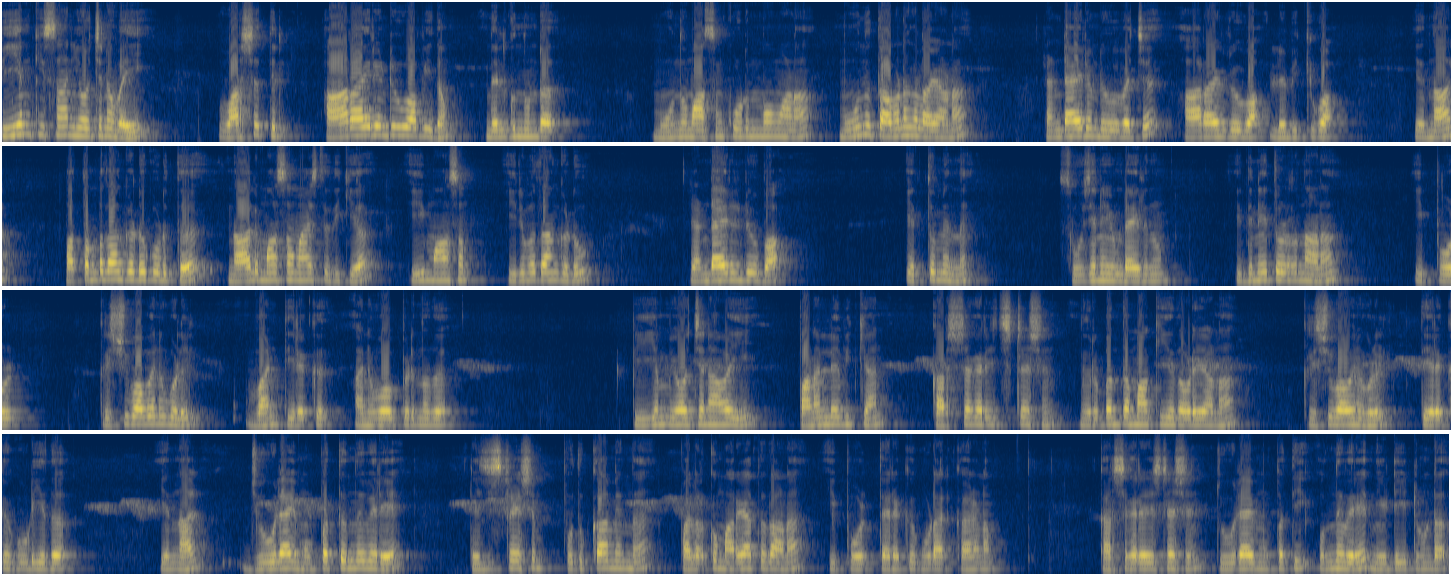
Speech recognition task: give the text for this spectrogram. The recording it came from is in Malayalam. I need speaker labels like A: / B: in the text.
A: പി എം കിസാൻ യോജന വഴി വർഷത്തിൽ ആറായിരം രൂപ വീതം നൽകുന്നുണ്ട്. മൂന്ന് മാസം കൂടുമ്പോഴാണ് മൂന്ന് തവണകളായാണ് രണ്ടായിരം രൂപ വെച്ച് ആറായിരം രൂപ ലഭിക്കുക. എന്നാൽ പത്തൊമ്പതാം ഗഡു കൊടുത്ത് നാല് മാസമായ സ്ഥിതിക്ക് ഈ മാസം ഇരുപതാം ഗഡു രണ്ടായിരം രൂപ എത്തുമെന്ന് സൂചനയുണ്ടായിരുന്നു. ഇതിനെ തുടർന്നാണ് ഇപ്പോൾ കൃഷിഭവനുകളിൽ വൻ തിരക്ക് അനുഭവപ്പെടുന്നത്. പി എം യോജന വഴി പണം ലഭിക്കാൻ കർഷക രജിസ്ട്രേഷൻ നിർബന്ധമാക്കിയതോടെയാണ് കൃഷിഭവനുകളിൽ തിരക്ക് കൂടിയത്. എന്നാൽ ജൂലൈ മുപ്പത്തൊന്ന് വരെ രജിസ്ട്രേഷൻ പുതുക്കാമെന്ന് പലർക്കും അറിയാത്തതാണ് ഇപ്പോൾ തിരക്ക് കൂടാൻ കാരണം. കർഷക രജിസ്ട്രേഷൻ ജൂലൈ മുപ്പത്തി ഒന്ന് വരെ നീട്ടിയിട്ടുണ്ട്.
